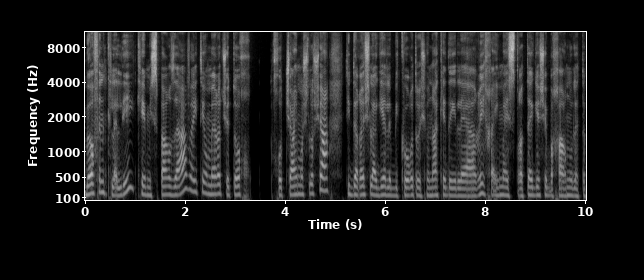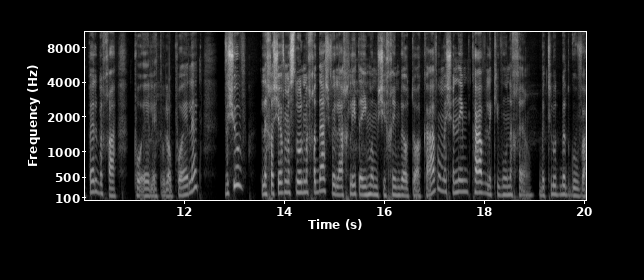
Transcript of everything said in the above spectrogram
באופן כללי, כמספר זהב, הייתי אומרת שתוך חודשיים או שלושה, תידרש להגיע לביקורת ראשונה כדי להעריך האם האסטרטגיה שבחרנו לטפל בך פועלת או לא פועלת. ושוב, לחשב מסלול מחדש ולהחליט האם ממשיכים באותו הקו או משנים קו לכיוון אחר, בתלות בתגובה.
